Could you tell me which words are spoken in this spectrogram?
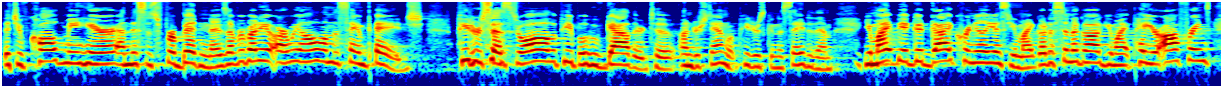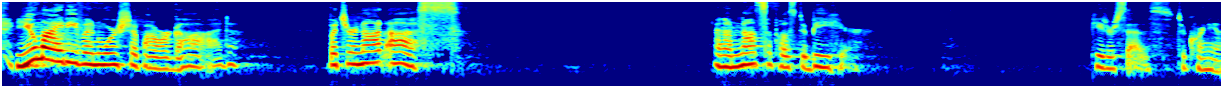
that you've called me here and this is forbidden? Is everybody, are we all on the same page? Peter says to all the people who've gathered to understand what Peter's going to say to them You might be a good guy, Cornelius. You might go to synagogue. You might pay your offerings. You might even worship our God but you're not us. And I'm not supposed to be here. Peter says to Cornelius.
